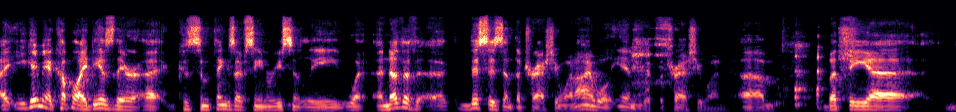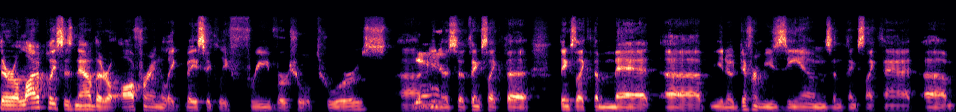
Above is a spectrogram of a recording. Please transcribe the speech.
uh, you gave me a couple ideas there because uh, some things I've seen recently. What another? Th- uh, this isn't the trashy one. I will end with the trashy one. Um, but the uh, there are a lot of places now that are offering like basically free virtual tours. Um, You know, so things like the things like the Met, uh, you know, different museums and things like that. Um,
